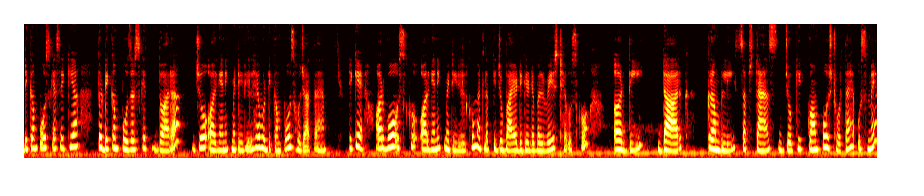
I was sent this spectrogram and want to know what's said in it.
डिकम्पोज कैसे किया? तो डिकम्पोजर्स के द्वारा जो ऑर्गेनिक मटेरियल है, वो डिकम्पोज हो जाता है। ठीक है? और वो उसको ऑर्गेनिक मटेरियल को मतलब कि जो बायोडिग्रेडेबल वेस्ट है, उसको अर्दी डार्क क्रम्बली सब्सटेंस जो कि कॉम्पोस्ट होता है, उसमें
